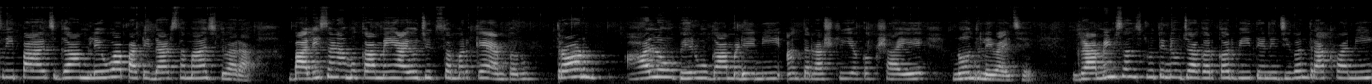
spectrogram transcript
શ્રી પાંચ ગામ લેવા પાટીદાર સમાજ દ્વારા બાલીસણા મુકામે આયોજિત સમર કેમ્પ ત્રણ હાલો ભેરુ ગામડેની આંતરરાષ્ટ્રીય કક્ષાએ નોંધ લેવાય છે. ગ્રામીણ સંસ્કૃતિને ઉજાગર કરવી, તેને જીવંત રાખવાની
